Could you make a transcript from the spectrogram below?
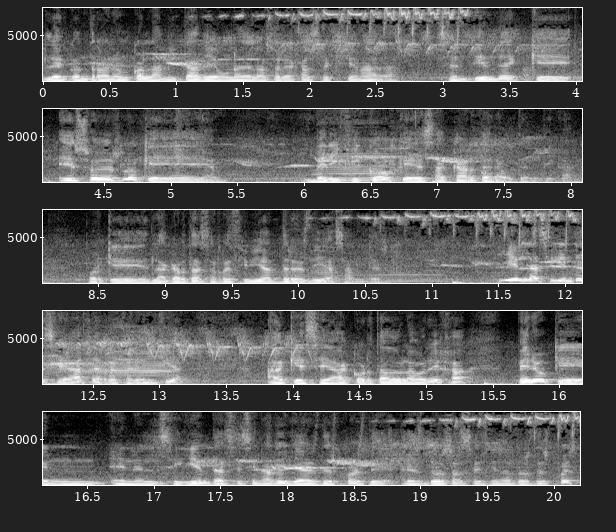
le encontraron con la mitad de una de las orejas seccionadas. Se entiende que eso es lo que verificó que esa carta era auténtica. Porque la carta se recibió tres días antes. Y en la siguiente se hace referencia a que se ha cortado la oreja, pero que en, en el siguiente asesinato ya es después de, es dos asesinatos después,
